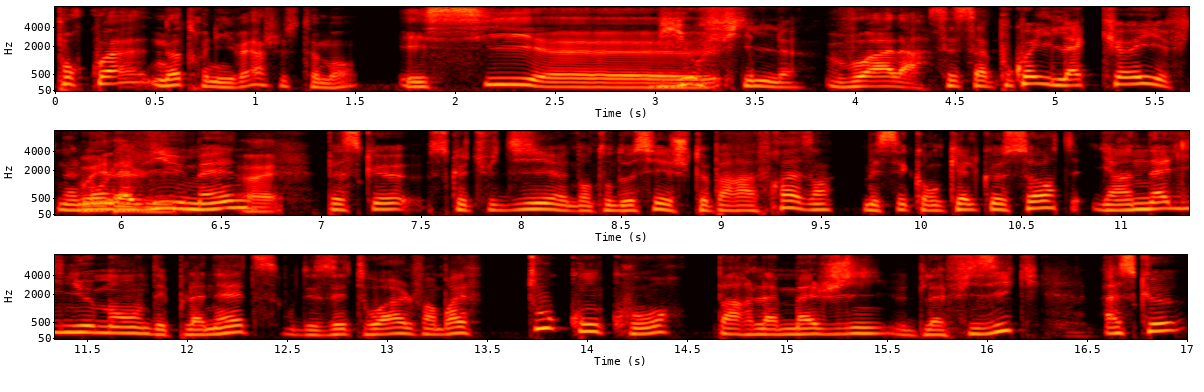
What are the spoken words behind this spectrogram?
pourquoi notre univers, justement, est si... euh, Biophile, Voilà. c'est ça. Pourquoi il accueille finalement Ouais, la, vie humaine Ouais. Parce que ce que tu dis dans ton dossier, et je te paraphrase, hein, mais c'est qu'en quelque sorte, il y a un alignement des planètes ou des étoiles, enfin bref, tout concourt par la magie de la physique à ce que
